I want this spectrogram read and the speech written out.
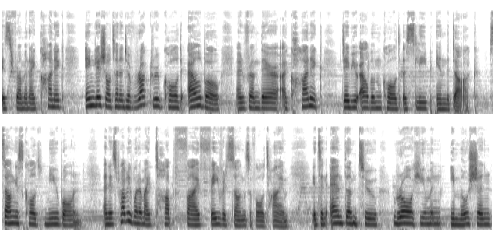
is from an iconic English alternative rock group called Elbow, and from their iconic debut album called Asleep in the Dark. Song is called Newborn, and it's probably one of my top five favorite songs of all time. It's an anthem to raw human emotion,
